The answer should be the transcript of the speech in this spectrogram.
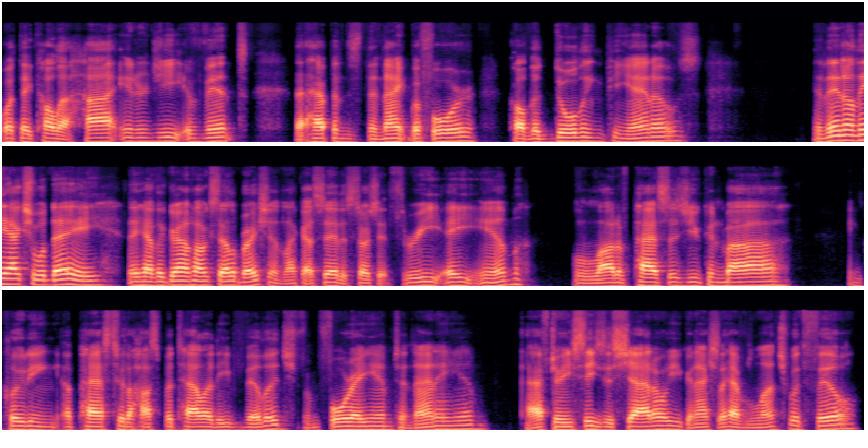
what they call a high energy event that happens the night before called the Dueling Pianos. And then on the actual day, they have the Groundhog Celebration. Like I said, it starts at 3 a.m. A lot of passes you can buy, including a pass to the Hospitality Village from 4 a.m. to 9 a.m. After he sees his shadow, you can actually have lunch with Phil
